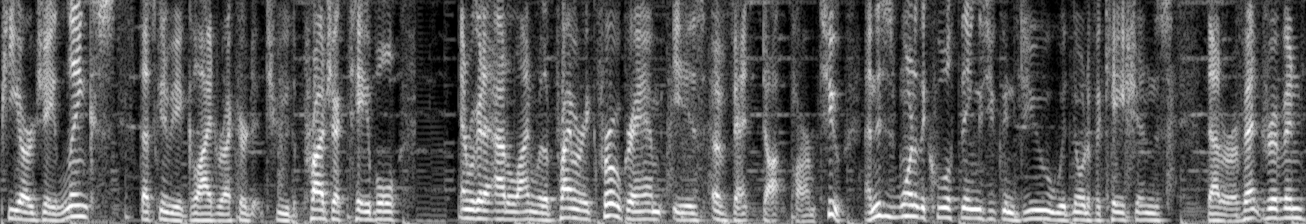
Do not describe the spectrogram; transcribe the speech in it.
PRJ links. That's going to be a glide record to the project table. And we're going to add a line where the primary program is event.parm2. And this is one of the cool things you can do with notifications that are event driven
